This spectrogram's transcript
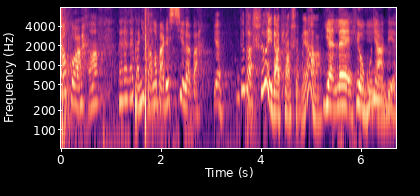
小果儿啊，来来来，赶紧帮我把这洗了吧。耶，你这咋湿了一大片？什么呀？眼泪，六姑娘的，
